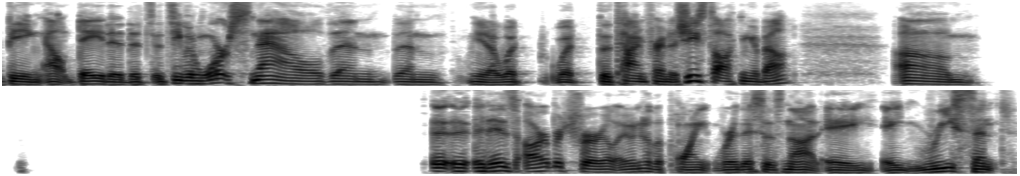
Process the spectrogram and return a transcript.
being outdated, it's it's even worse now than than you know what what the time frame that she's talking about. Um, it, it is arbitrary to the point where this is not a a recent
